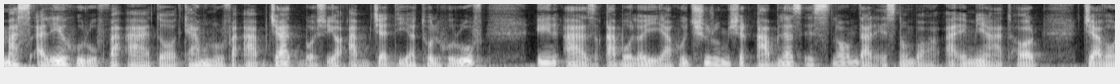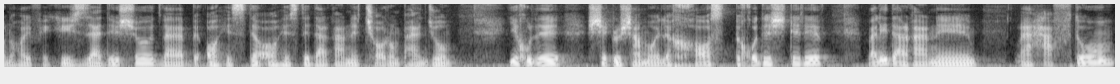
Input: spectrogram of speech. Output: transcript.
مسئله حروف و اعداد که همون حروف ابجد باشه یا ابجدیت الحروف این از قبالای یهود شروع میشه. قبل از اسلام در اسلام با ائمه اطهار جوانه های فکریش زده شد و به آهسته آهسته در قرن چهارم پنجم یه خورده شکل و شمایل خاص به خودش گرفت. ولی در قرن هفتم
